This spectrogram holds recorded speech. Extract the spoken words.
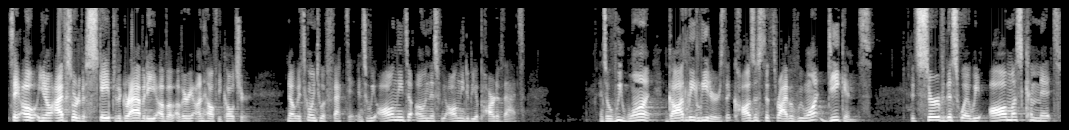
say, oh, you know, I've sort of escaped the gravity of a, a very unhealthy culture. No, it's going to affect it. And so we all need to own this. We all need to be a part of that. And so, if we want godly leaders that cause us to thrive, if we want deacons that serve this way, we all must commit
